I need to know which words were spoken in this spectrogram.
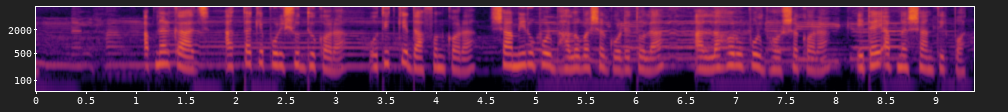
আপনার কাজ, আত্মাকে পরিশুদ্ধ করা, অতীতকে দাফন করা, স্বামীর উপর ভালোবাসা গড়ে তোলা, আল্লাহর উপর ভরসা করা, এটাই আপনার শান্তির পথ।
